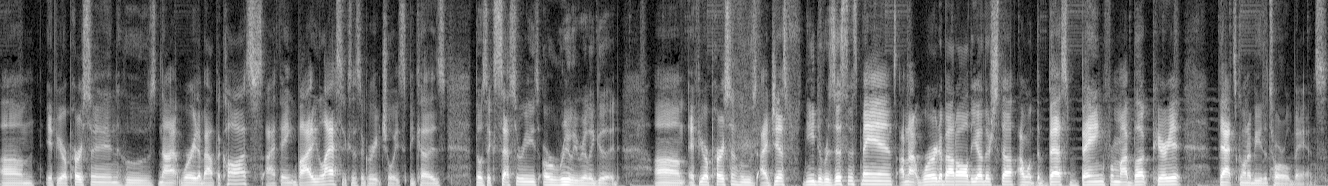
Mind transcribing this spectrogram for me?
Um, if you're a person who's not worried about the costs, I think Bodylastics is a great choice because those accessories are really, really good. Um, if you're a person who's, I just need the resistance bands, I'm not worried about all the other stuff, I want the best bang for my buck, period, that's gonna be the Torro bands.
